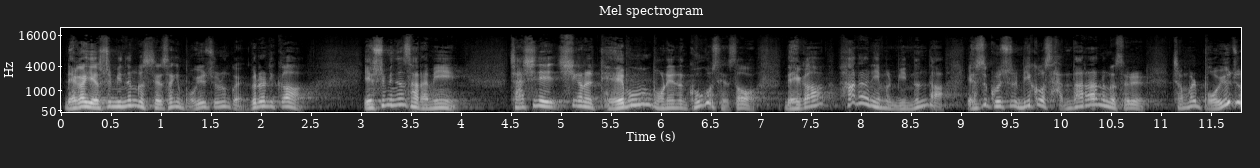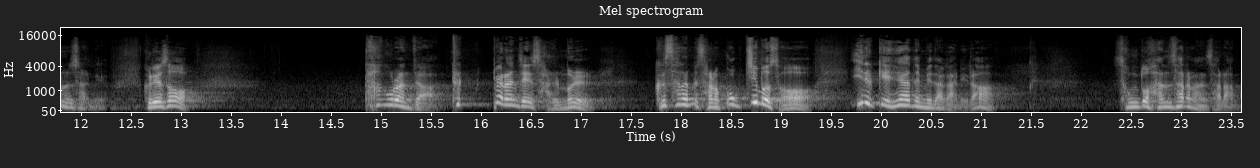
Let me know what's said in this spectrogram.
내가 예수 믿는 것 세상에 보여주는 거예요. 그러니까 예수 믿는 사람이 자신의 시간을 대부분 보내는 그곳에서 내가 하나님을 믿는다. 예수 그리스도를 믿고 산다라는 것을 정말 보여주는 삶이에요. 그래서 탁월한 자, 특별한 자의 삶을 그 사람의 삶을 꼭 집어서 이렇게 해야 됩니다가 아니라 성도 한 사람 한 사람,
